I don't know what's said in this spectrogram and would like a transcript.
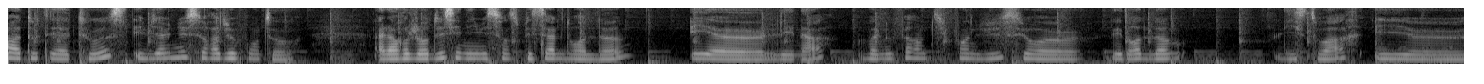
à toutes et à tous et bienvenue sur Radio Ponto. Alors aujourd'hui c'est une émission spéciale droits de l'homme et euh, Léna va nous faire un petit point de vue sur euh, les droits de l'homme, l'histoire et euh,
